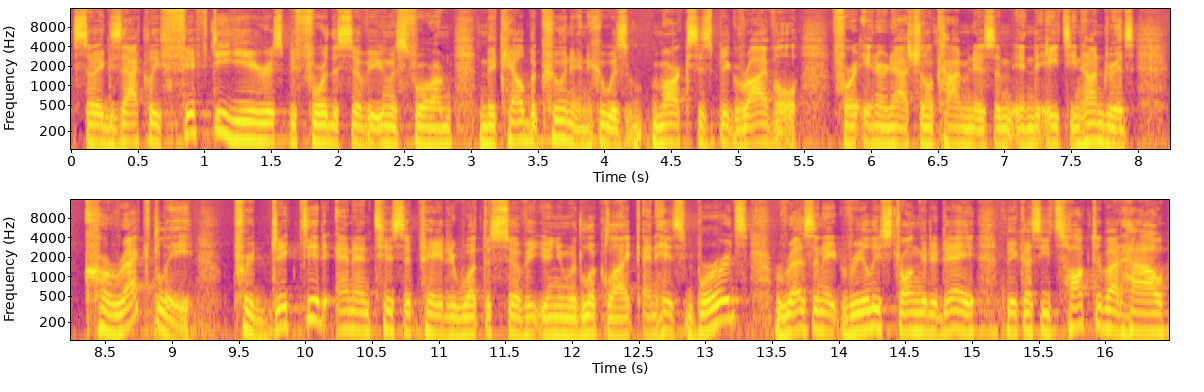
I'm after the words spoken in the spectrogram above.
so exactly 50 years before the Soviet Union was formed, Mikhail Bakunin, who was Marx's big rival for international communism in the 1800s, correctly predicted and anticipated what the Soviet Union would look like, and his words resonate really strongly today because he talked about how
